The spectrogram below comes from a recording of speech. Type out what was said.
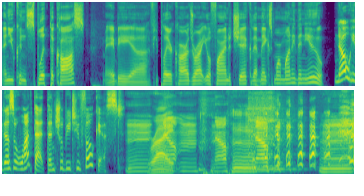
and you can split the costs. Maybe uh, if you play your cards right, you'll find a chick that makes more money than you. no, he doesn't want that. Then she'll be too focused. Mm, Right. No, mm, no. no.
